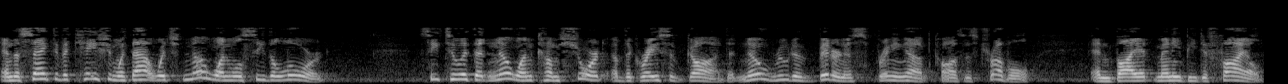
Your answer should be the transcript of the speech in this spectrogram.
and the sanctification without which no one will see the Lord. See to it that no one comes short of the grace of God, that no root of bitterness springing up causes trouble, and by it many be defiled.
